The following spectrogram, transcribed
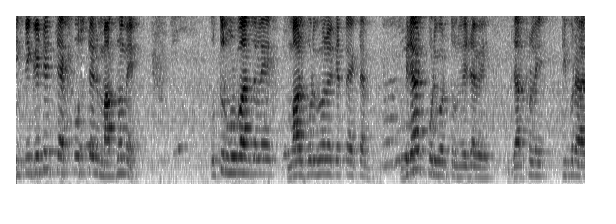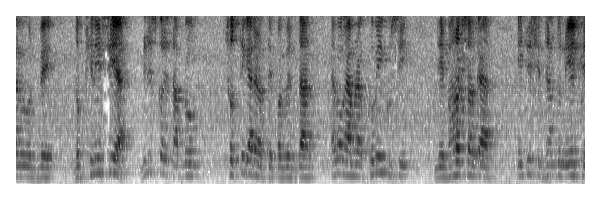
ইন্টিগ্রেটেড চেকপোস্টের মাধ্যমে উত্তর পূর্বাঞ্চলে মাল পরিবহনের ক্ষেত্রে একটা বিরাট পরিবর্তন হয়ে যাবে, যার ফলে ত্রিপুরা হয়ে উঠবে দক্ষিণ এশিয়া, বিশেষ করে সাবরুম সত্যিকারের অর্থে প্রবেশদ্বার এবং আমরা খুবই খুশি যে ভারত সরকার এই যে সিদ্ধান্ত নিয়েছে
